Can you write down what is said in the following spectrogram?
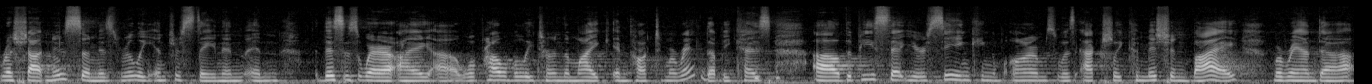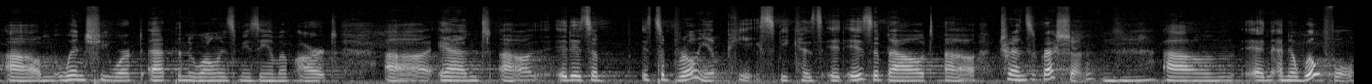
Rashaad Newsome is really interesting, and, and this is where I uh, will probably turn the mic and talk to Miranda because uh, the piece that you're seeing, King of Arms, was actually commissioned by Miranda um, when she worked at the New Orleans Museum of Art. Uh, and uh, it is a it's a brilliant piece because it is about uh, transgression um, and, and a willful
